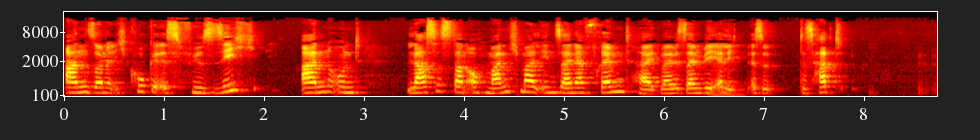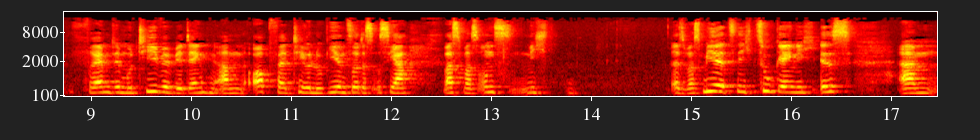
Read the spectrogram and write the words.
an, sondern ich gucke es für sich an und lasse es dann auch manchmal in seiner Fremdheit, weil, seien wir ehrlich, also das hat fremde Motive, wir denken an Opfer, Theologie und so, das ist ja was, was uns nicht also was mir jetzt nicht zugänglich ist, ähm,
